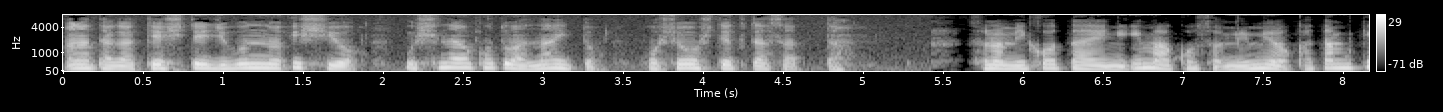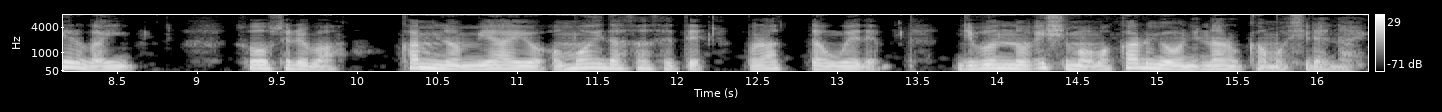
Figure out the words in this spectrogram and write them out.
あなたが決して自分の意志を失うことはないと保証してくださった。その御答えに今こそ耳を傾けるがいい。そうすれば、神の見合いを思い出させてもらった上で、自分の意志もわかるようになるかもしれない。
